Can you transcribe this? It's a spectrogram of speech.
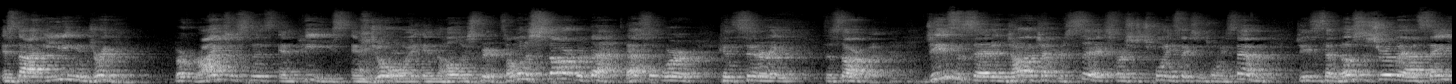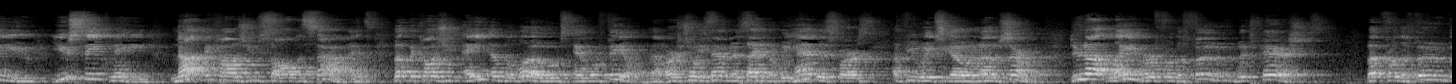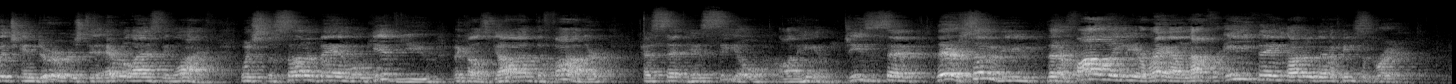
is not eating and drinking, but righteousness and peace and joy in the Holy Spirit. So I want to start with that. That's what we're considering to start with. Jesus said in John chapter 6, verses 26 and 27, Jesus said, Most assuredly I say to you, you seek me, not because you saw the signs, but because you ate of the loaves and were filled. Now, verse 27 is second, but we had this verse a few weeks ago in another sermon. Do not labor for the food which perishes, but for the food which endures to everlasting life, which the Son of Man will give you, because God the Father has set his seal on him. Jesus said, There are some of you that are following me around not for anything other than a piece of bread.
